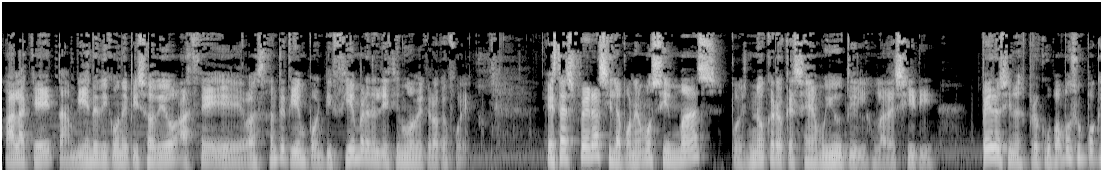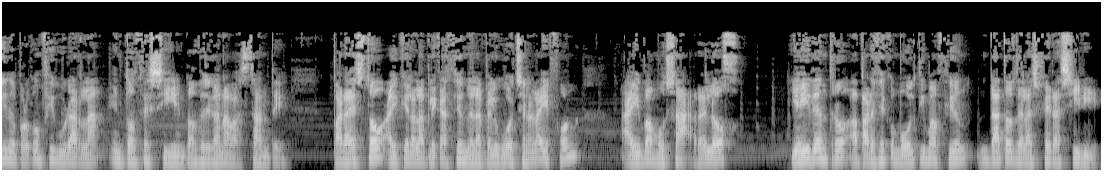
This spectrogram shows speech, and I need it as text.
a la que también dedico un episodio hace bastante tiempo, en diciembre del 19 creo que fue. Esta esfera, si la ponemos sin más, pues no creo que sea muy útil, la de Siri. Pero si nos preocupamos un poquito por configurarla, entonces sí, entonces gana bastante. Para esto hay que ir a la aplicación del Apple Watch en el iPhone, ahí vamos a reloj, y ahí dentro aparece como última opción datos de la esfera Siri.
